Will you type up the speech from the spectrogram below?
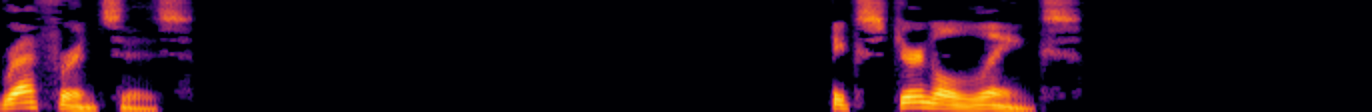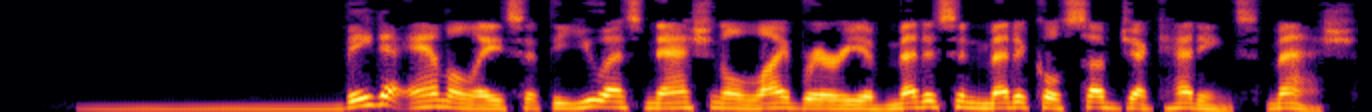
References External links Beta amylase at the U.S. National Library of Medicine Medical Subject Headings MESH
